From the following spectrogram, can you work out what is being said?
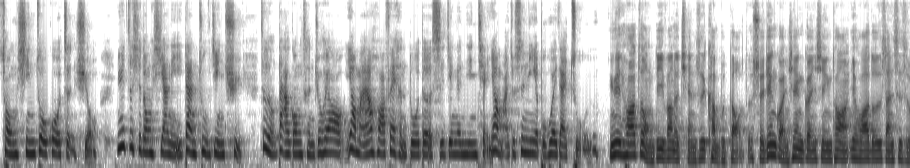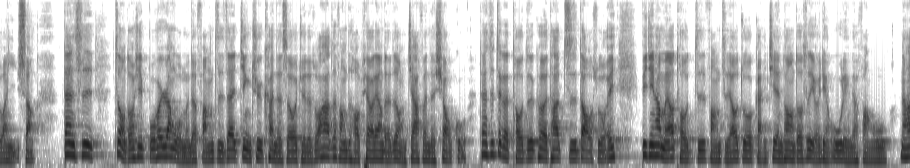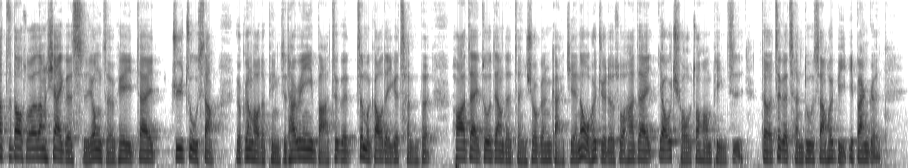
重新做过整修，因为这些东西啊，你一旦住进去，这种大工程就会要，要么要花费很多的时间跟金钱，要么就是你也不会再做了。因为花这种地方的钱是看不到的，水电管线更新通常一花都是三四十万以上。但是这种东西不会让我们的房子在进去看的时候觉得说啊，这房子好漂亮的这种加分的效果。但是这个投资客他知道说，诶，毕竟他们要投资房子要做改建，通常都是有一点屋龄的房屋。那他知道说要让下一个使用者可以在居住上有更好的品质，他愿意把这个这么高的一个成本花在做这样的整修跟改建。那我会觉得说他在要求装潢品质的这个程度上会比一般人。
